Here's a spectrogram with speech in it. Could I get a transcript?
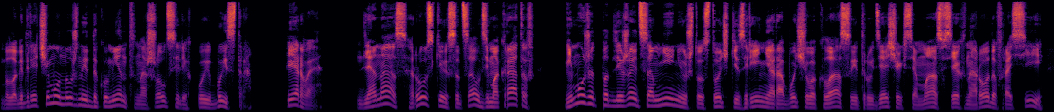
благодаря чему нужный документ нашелся легко и быстро. Первое. Для нас, русских социал-демократов, не может подлежать сомнению, что с точки зрения рабочего класса и трудящихся масс всех народов России –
